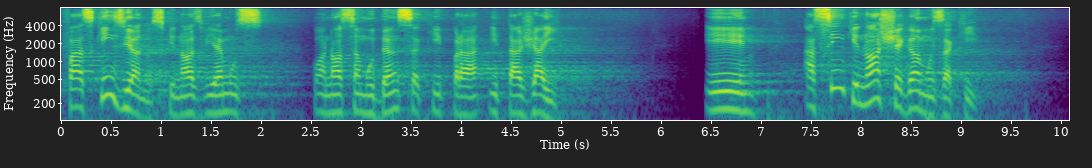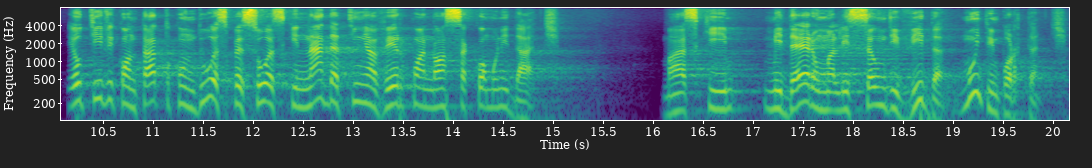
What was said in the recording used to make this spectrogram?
faz 15 anos que nós viemos com a nossa mudança aqui para Itajaí. E assim que nós chegamos aqui, eu tive contato com duas pessoas que nada tinham a ver com a nossa comunidade, mas que me deram uma lição de vida muito importante.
